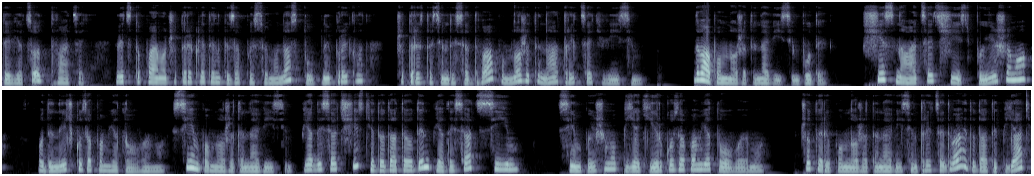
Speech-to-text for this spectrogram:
920. Відступаємо 4 клітинки, записуємо наступний приклад 472 помножити на 38. 2 помножити на 8 буде 16, 6 пишемо, одиничку запам'ятовуємо. 7 помножити на 8 56 і додати 1 57. 7 пишемо, п'ятірку запам'ятовуємо. 4 помножити на 8 32 і додати 5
